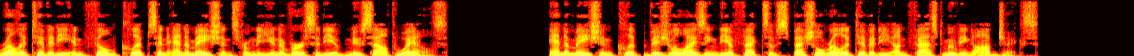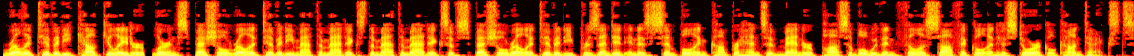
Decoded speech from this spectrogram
Relativity in Film Clips and Animations from the University of New South Wales. Animation clip visualizing the effects of special relativity on fast-moving objects. Relativity Calculator – Learn special relativity mathematics The mathematics of special relativity presented in as simple and comprehensive manner possible within philosophical and historical contexts.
